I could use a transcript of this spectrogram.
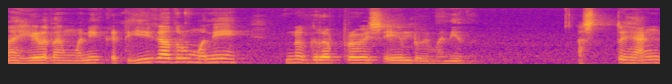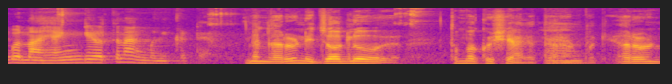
ನಾ ಹೇಳ್ದಂಗೆ ಮನೆ ಕಟ್ಟಿ. ಈಗಾದರೂ ಮನೆ ಇನ್ನೂ ಗೃಹ ಪ್ರವೇಶ ಇಲ್ರಿ ಮನೆದು. ಅಷ್ಟು ಹೆಂಗೆ ನಾ ಹೆಂಗೆ ಹೇಳ್ತೇನೆ ಹಂಗೆ ಮನೆ ಕಟ್ಟೆ. ನಂಗೆ ಅರುಣ್ ನಿಜವಾಗ್ಲೂ ತುಂಬ ಖುಷಿ ಆಗುತ್ತೆ ಅರುಣ್ ಬಗ್ಗೆ. ಅರುಣ್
